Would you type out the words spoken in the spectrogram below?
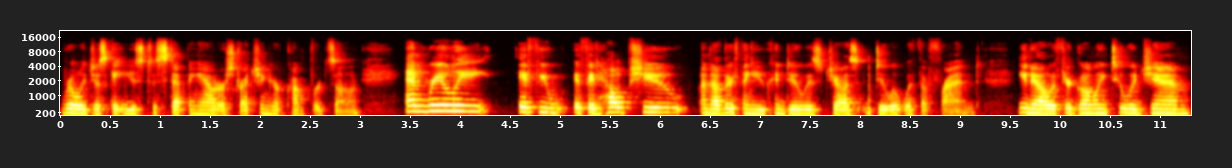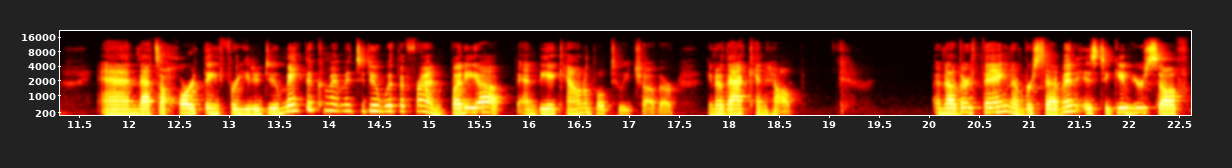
really just get used to stepping out or stretching your comfort zone. And really, if you if it helps you, another thing you can do is just do it with a friend. You know, if you're going to a gym, and that's a hard thing for you to do, make the commitment to do it with a friend, buddy up, and be accountable to each other. You know, that can help. Another thing, number seven, is to give yourself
